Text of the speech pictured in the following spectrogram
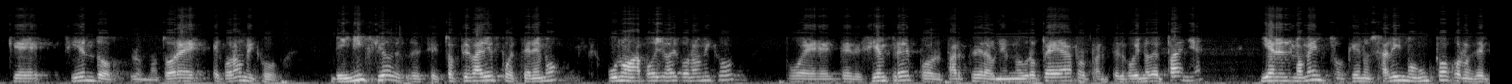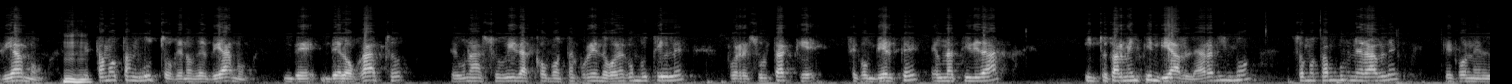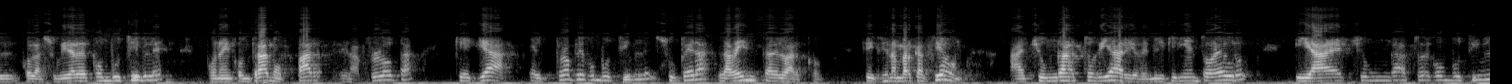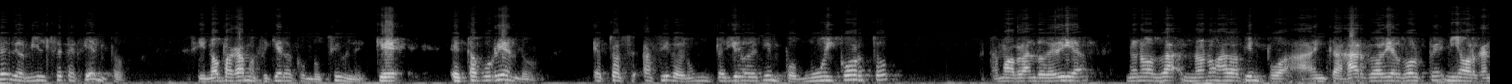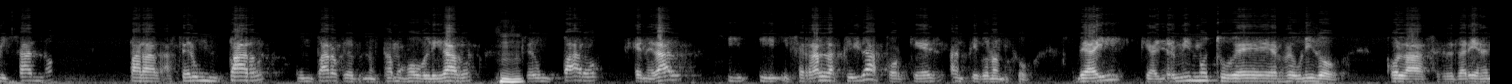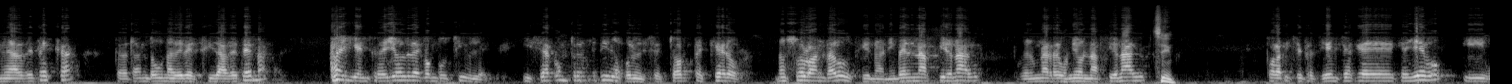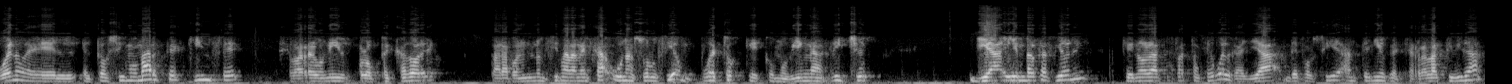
que siendo los motores económicos de inicio del sector primario, pues tenemos unos apoyos económicos pues desde siempre por parte de la Unión Europea, por parte del Gobierno de España, y en el momento que nos salimos un poco, nos desviamos, estamos tan justos que nos desviamos de, los gastos, de unas subidas como está ocurriendo con el combustible, pues resulta que se convierte en una actividad y totalmente inviable. Ahora mismo somos tan vulnerables que con, el, con la subida del combustible pues nos encontramos parte de la flota que ya el propio combustible supera la venta del barco. Si una embarcación ha hecho un gasto diario de 1.500 euros y ha hecho un gasto de combustible de 1.700, si no pagamos siquiera el combustible. ¿Qué está ocurriendo? Esto ha sido en un periodo de tiempo muy corto, estamos hablando de días, no nos, no nos ha dado tiempo a encajar todavía el golpe ni a organizarnos para hacer un paro un paro que no estamos obligados, uh un paro general y, cerrar la actividad porque es antieconómico. De ahí que ayer mismo estuve reunido con la Secretaría General de Pesca, tratando una diversidad de temas, y entre ellos el de combustible. Y se ha comprometido con el sector pesquero, no solo andaluz, sino a nivel nacional, porque en una reunión nacional, sí. por la vicepresidencia que, llevo, y bueno, el, el próximo martes 15 se va a reunir con los pescadores para ponernos encima de la mesa una solución, puesto que, como bien has dicho, ya hay embarcaciones que no le hace falta hacer huelga, ya de por sí han tenido que cerrar la actividad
